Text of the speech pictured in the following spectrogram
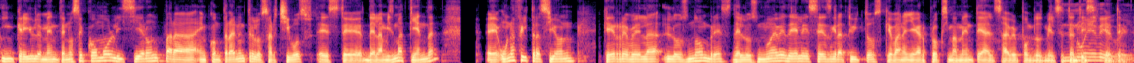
increíblemente. No sé cómo lo hicieron para encontrar entre los archivos este, de la misma tienda eh, una filtración que revela los nombres de los nueve DLCs gratuitos que van a llegar próximamente al Cyberpunk 2077.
